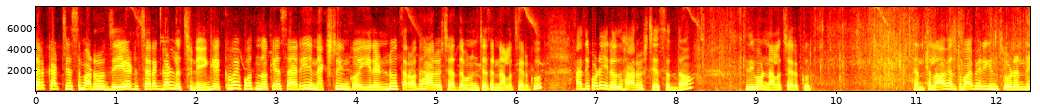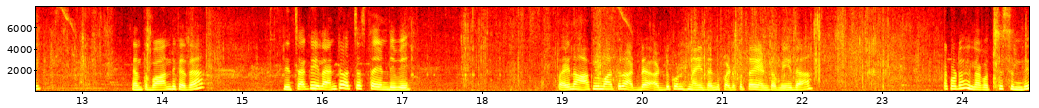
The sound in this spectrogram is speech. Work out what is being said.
చెరకు కట్ చేసి మన రోజు ఏడు చెరగళ్ళు వచ్చినాయి. ఇంకా ఎక్కువైపోతుంది ఒకేసారి. నెక్స్ట్ ఇంకో ఈ రెండు తర్వాత హార్వెస్ట్ చేద్దాం ఉంచేసాను నల్ల చెరుకు. అది కూడా ఈరోజు హార్వెస్ట్ చేసేద్దాం. ఇది కూడా నల్ల చెరకు. ఎంత లావు ఎంత బాగా పెరిగింది చూడండి. ఎంత బాగుంది కదా. దీని చక్కగా ఇలా అంటే వచ్చేస్తాయండి ఇవి. పైన ఆకులు మాత్రం అడ్డ అడ్డుకుంటున్నాయి దాన్ని పడిపోతాయంటో మీద. కూడా ఇలాగ వచ్చేసింది.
